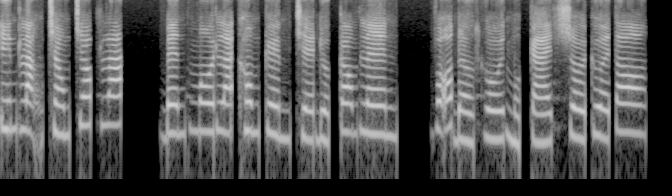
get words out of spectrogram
im lặng trong chốc lát, bên môi lại không kềm chế được cong lên, vỗ đầu gối một cái rồi cười to.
